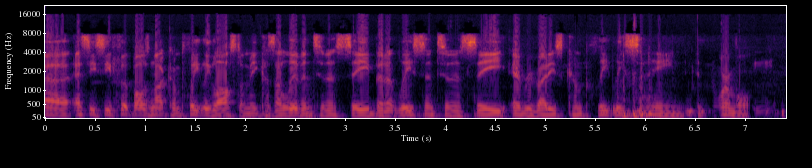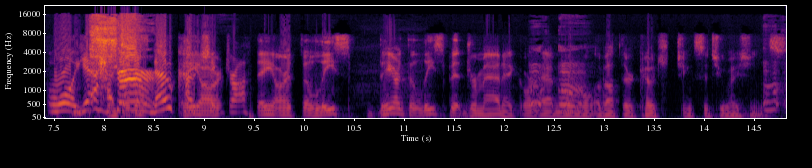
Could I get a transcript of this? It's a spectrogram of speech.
uh, SEC football is not completely lost on me because I live in Tennessee, but at least in Tennessee, everybody's completely sane and normal. Well, yeah, Sure. there's no They coaching aren't. drama. They aren't the least. They aren't the least bit dramatic or abnormal about their coaching situations.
